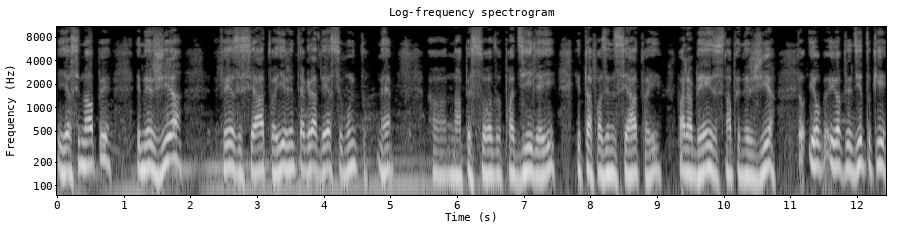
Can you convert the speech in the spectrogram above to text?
E a Sinop Energia fez esse ato aí, a gente agradece muito, né? na pessoa do Padilha aí, que está fazendo esse ato aí. Parabéns, sinal para energia. Então, eu, eu acredito que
